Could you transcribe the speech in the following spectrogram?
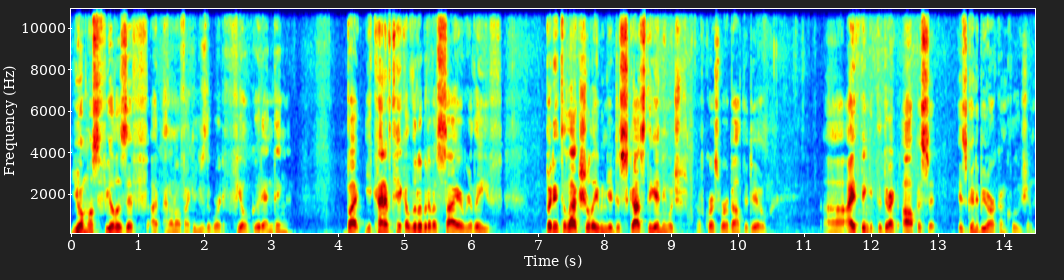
you almost feel as if, I, I don't know if I could use the word feel good ending, but you kind of take a little bit of a sigh of relief. But intellectually, when you discuss the ending, which of course we're about to do, uh, I think the direct opposite is going to be our conclusion.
